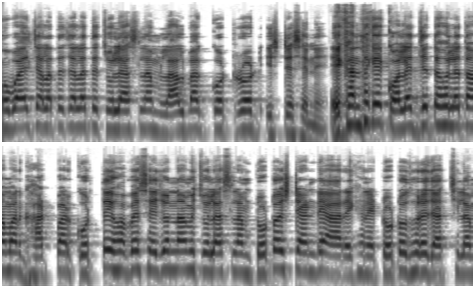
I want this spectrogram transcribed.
মোবাইল চালাতে চালাতে চলে আসলাম লালবাগ কোট রোড স্টেশনে। এখান থেকে কলেজ যেতে হলে তো আমার ঘাট পার করতেই হবে সেই জন্য আমি চলে আসলাম টোটো স্ট্যান্ডে আর এখানে টোটো ধরে যাচ্ছিলাম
